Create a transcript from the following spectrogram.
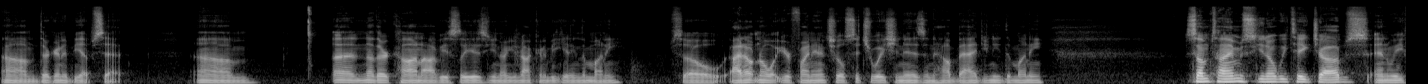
Um, they're going to be upset. Um, another con, obviously, is you know you're not going to be getting the money. So I don't know what your financial situation is and how bad you need the money. Sometimes you know we take jobs and we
